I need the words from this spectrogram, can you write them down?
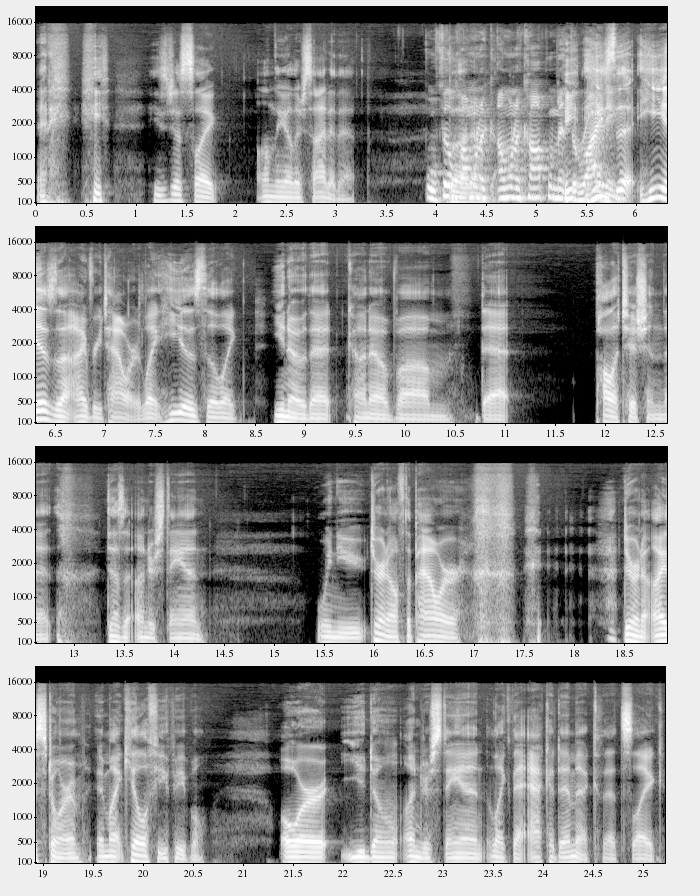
And he, he he's just like on the other side of that. Well, Philip, I want to uh, I want to compliment He, the writing. the he is the ivory tower. Like he is the like you know that kind of um that politician that doesn't understand when you turn off the power during an ice storm, it might kill a few people. Or you don't understand like the academic that's like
